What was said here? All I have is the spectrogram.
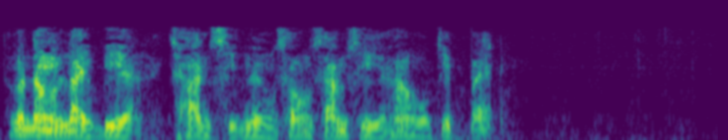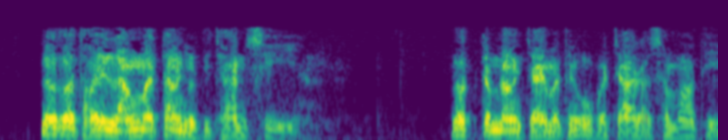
แล้วก็นั่งไล่เบี้ย ชานสิหนึ่งสองสามสี่ห้าหกเจ็ดแปดแล้วก็ถอยหลังมาตั้งอยู่ที่ชานสี่ลดกำลังใจมาถึงอุปจารสมาธิ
